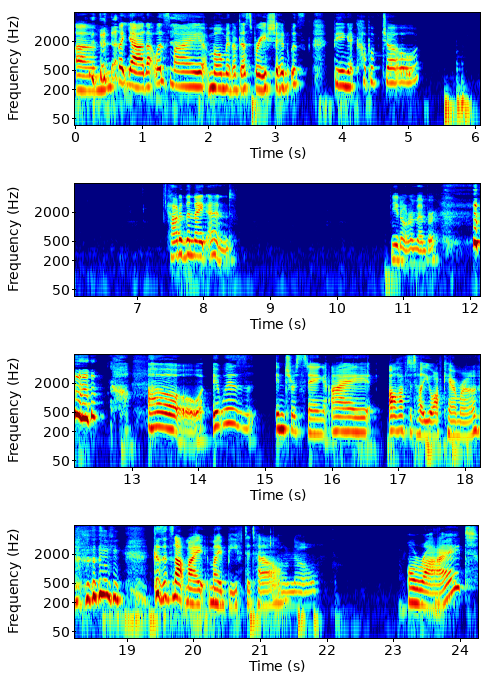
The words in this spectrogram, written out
Um, but yeah, that was my moment of desperation. Was being at Cup of Joe. How did the night end? You don't remember. Oh, it was interesting. I I'll have to tell you off camera because it's not my my beef to tell. oh no. All right.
